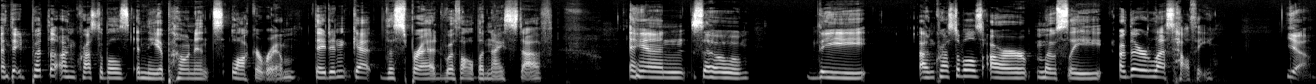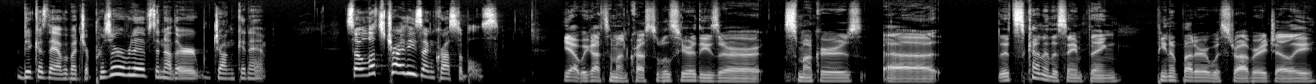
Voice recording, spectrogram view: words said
and they'd put the Uncrustables in the opponent's locker room. They didn't get the spread with all the nice stuff. And so the Uncrustables are mostly, or they're less healthy yeah. because they have a bunch of preservatives and other junk in it. So let's try these Uncrustables. Yeah, we got some Uncrustables here. These are Smuckers. Uh, it's kind of the same thing. Peanut butter with strawberry jelly.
